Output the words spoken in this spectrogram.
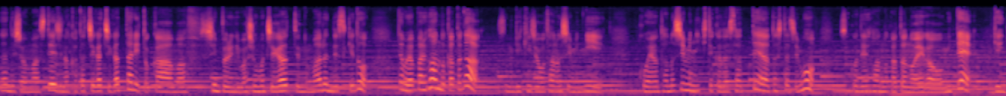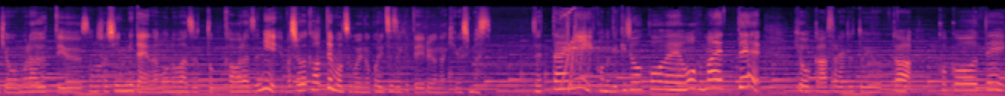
なんでしょう、まあ、ステージの形が違ったりとか、まあ、シンプルに場所も違うっていうのもあるんですけどでもやっぱりファンの方がその劇場を楽しみに公演を楽しみに来てくださって私たちもそこでファンの方の笑顔を見て元気をもらうっていうその初心みたいなものはずっと変わらずに場所が変わってもすごい残り続けているような気がします。絶対にこの劇場公演を踏まえて評価されるというかここで一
